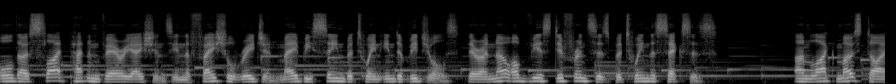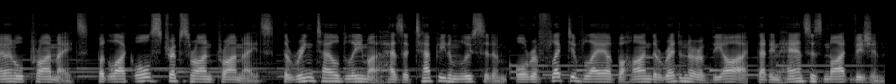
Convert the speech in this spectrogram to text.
Although slight pattern variations in the facial region may be seen between individuals, there are no obvious differences between the sexes. Unlike most diurnal primates, but like all strepsirrhine primates, the ring-tailed lemur has a tapetum lucidum, or reflective layer behind the retina of the eye, that enhances night vision.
